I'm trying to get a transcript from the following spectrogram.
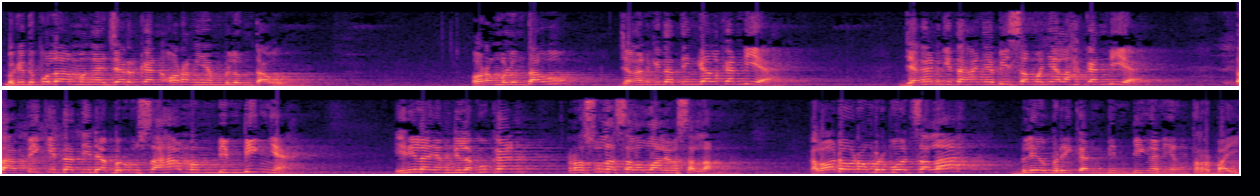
Begitu pula mengajarkan orang yang belum tahu. Orang belum tahu, jangan kita tinggalkan dia. Jangan kita hanya bisa menyalahkan dia, tapi kita tidak berusaha membimbingnya. Inilah yang dilakukan Rasulullah wasallam. Kalau ada orang berbuat salah, beliau berikan bimbingan yang terbaik.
